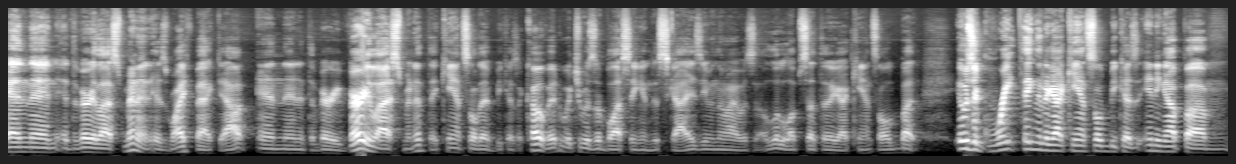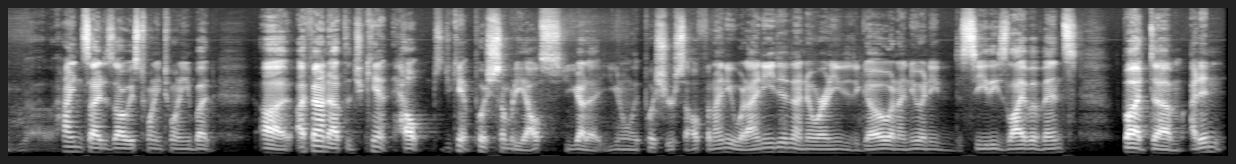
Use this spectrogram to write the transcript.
And then at the very last minute, his wife backed out. And then at the very, very last minute, they canceled it because of COVID, which was a blessing in disguise, even though I was a little upset that it got canceled. But it was a great thing that it got canceled because ending up, um, hindsight is always 2020. But uh, I found out that you can't help, you can't push somebody else. You gotta, you can only push yourself. And I knew what I needed. I know where I needed to go, and I knew I needed to see these live events. But um, I didn't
